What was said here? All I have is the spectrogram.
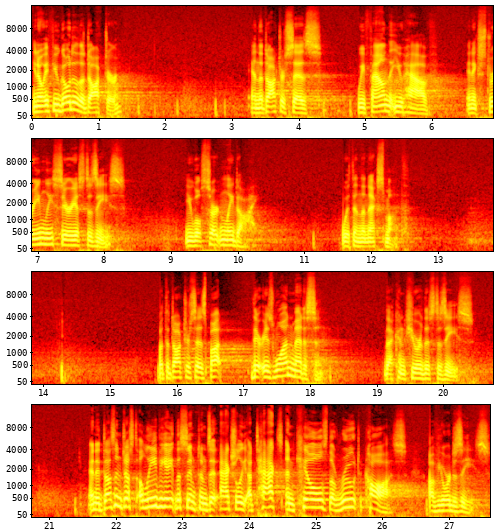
You know, if you go to the doctor and the doctor says, We found that you have an extremely serious disease you will certainly die within the next month. But the doctor says, But there is one medicine that can cure this disease. And it doesn't just alleviate the symptoms, it actually attacks and kills the root cause of your disease.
